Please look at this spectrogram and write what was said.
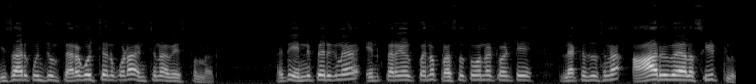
ఈసారి కొంచెం పెరగొచ్చని కూడా అంచనా వేస్తున్నారు. అయితే ఎన్ని పెరిగినా ఎన్ని పెరగకపోయినా ప్రస్తుతం ఉన్నటువంటి లెక్క చూసినా ఆరు వేల సీట్లు.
